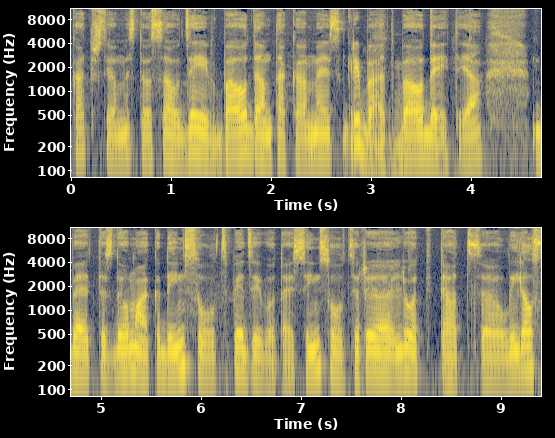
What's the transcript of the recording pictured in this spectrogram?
Katrs jau mēs to savu dzīvi baudām tā, kā mēs gribētu mhm. baudīt. Jā. Bet es domāju, ka insults, piedzīvotais insults ir ļoti tāds liels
